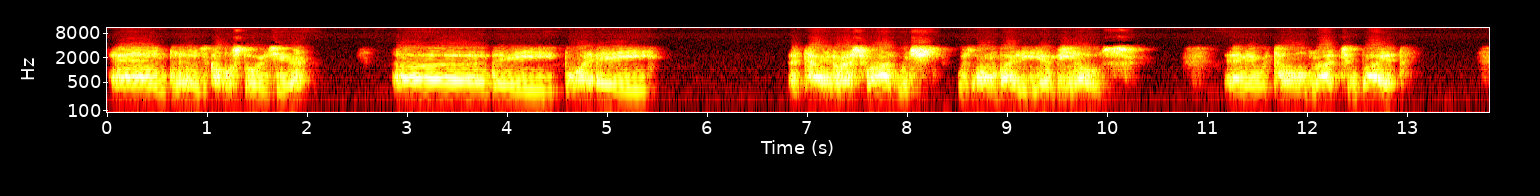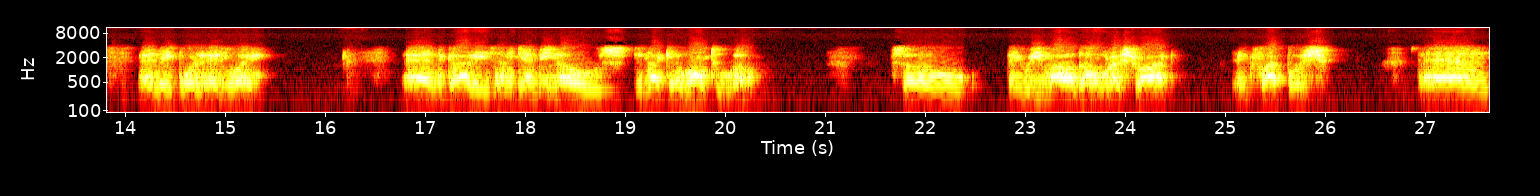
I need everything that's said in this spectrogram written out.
And uh, there's a couple of stories here. Uh, they bought a Italian restaurant which was owned by the Gambinos, and they were told not to buy it, and they bought it anyway and the Gottis and the Gambinos did not get along too well. So they remodeled the whole restaurant in Flatbush, and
